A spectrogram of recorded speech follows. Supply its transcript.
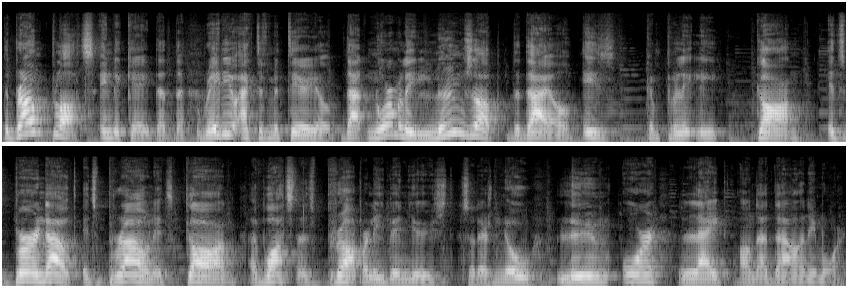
The brown plots indicate that the radioactive material that normally lumes up the dial is completely gone. It's burned out, it's brown, it's gone. A watch that has properly been used. So there's no lume or light on that dial anymore.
